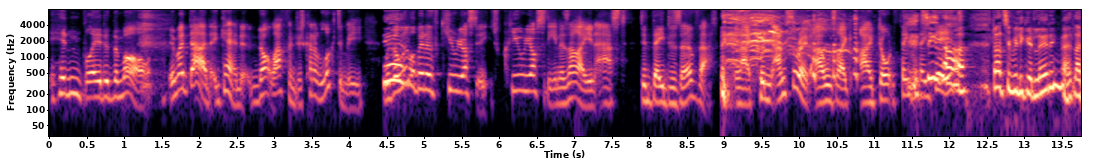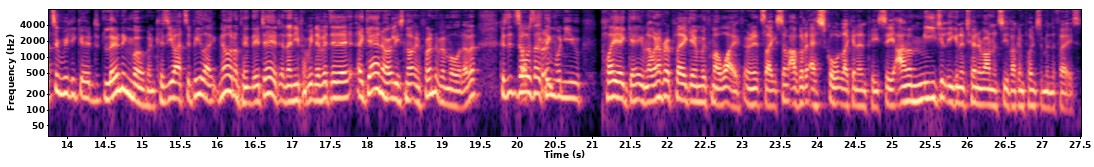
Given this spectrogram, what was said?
hidden bladed them all. And my dad, again, not laughing, just kind of looked at me with Yeah. a little bit of curiosity, curiosity in his eye, and asked, did they deserve that? And I couldn't answer it. I was like, I don't think they See did. that? That's a really good learning. That's a really good learning moment because you had to be like, no, I don't think they did, and then you probably never did it again, or at least not in front of him or whatever. Because it's always That's that thing when you play a game. Like whenever I play a game with my wife, and it's like some, I've got to escort like an NPC. I'm immediately going to turn around and see if I can punch them in the face.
